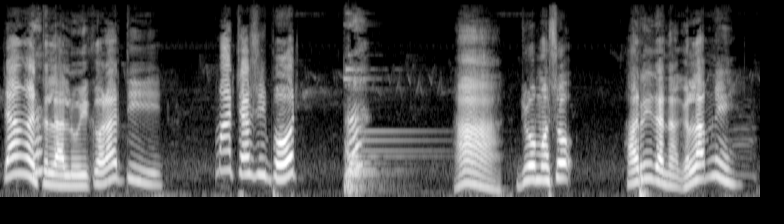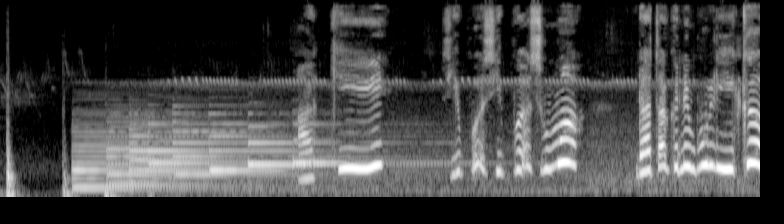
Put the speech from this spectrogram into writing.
Jangan terlalu ikut hati. Macam siput. Hah? Ha, jom masuk. Hari dah nak gelap ni. Aki, siput-siput semua dah tak kena buli ke?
